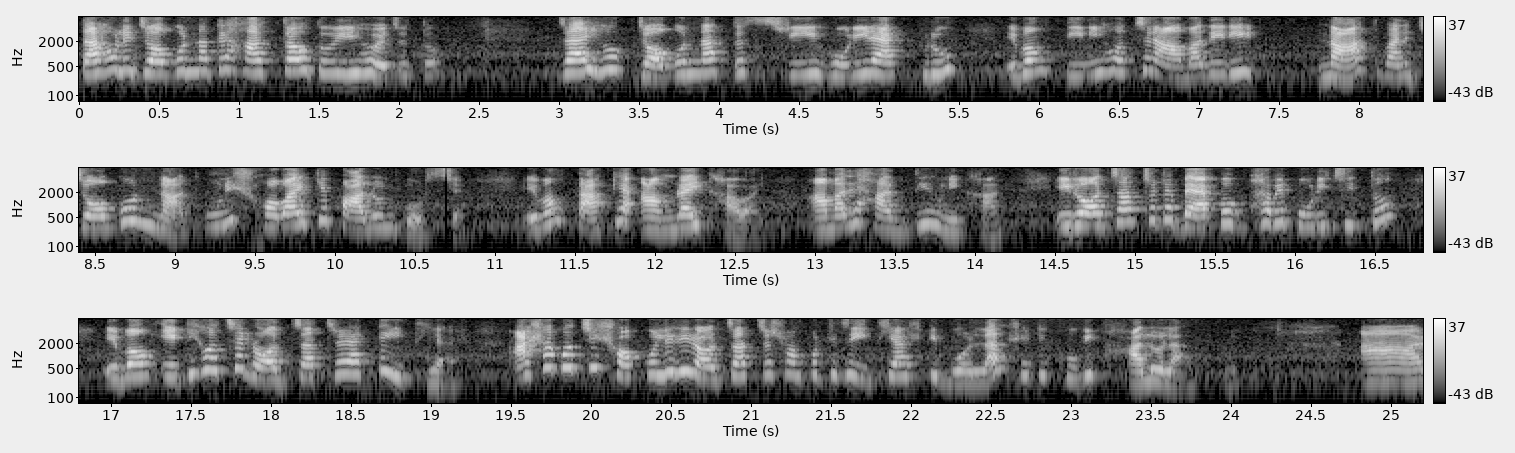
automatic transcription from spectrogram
তাহলে জগন্নাথের হাতটাও তৈরি হয়ে যেত। যাই হোক, জগন্নাথ তো শ্রী হরির এক রূপ। এবং তিনি হচ্ছেন আমাদেরই নাথ মানে জগন্নাথ। উনি সবাইকে পালন করছেন এবং তাকে আমরাই খাওয়াই। আমাদের হাত দিয়ে উনি খান। এই রথযাত্রাটা ব্যাপকভাবে পরিচিত এবং এটি হচ্ছে রথযাত্রার একটা ইতিহাস। আশা করছি সকলেরই রথযাত্রা সম্পর্কে যে ইতিহাসটি বললাম, সেটি খুবই ভালো লাগবে। আর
